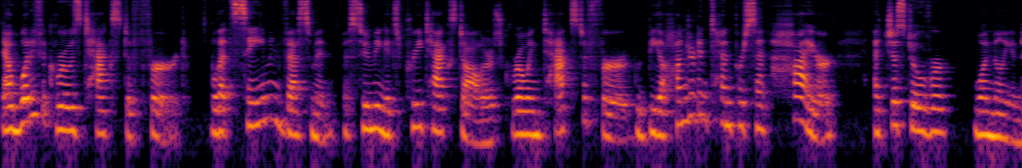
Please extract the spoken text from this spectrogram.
Now, what if it grows tax deferred? Well, that same investment, assuming it's pre tax dollars, growing tax deferred, would be 110% higher at just over $1 million.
